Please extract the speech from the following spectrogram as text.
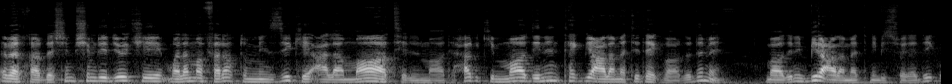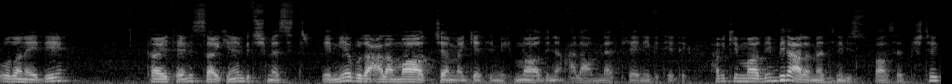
Evet kardeşim. Şimdi diyor ki "Velemma ferahtum min zikri alamatil madi." Halbuki madinin tek bir alameti tek vardı değil mi? Madinin bir alametini biz söyledik. O da neydi? Kayitenin sakinin bitişmesidir. E niye burada alamat cemme getirmiş? Madinin alametlerini bitirdik. Halbuki madinin bir alametini biz bahsetmiştik.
